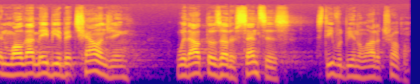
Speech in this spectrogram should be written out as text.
And while that may be a bit challenging, without those other senses, Steve would be in a lot of trouble.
